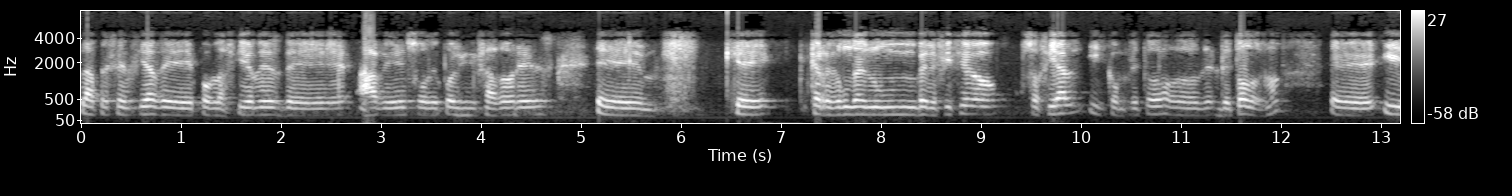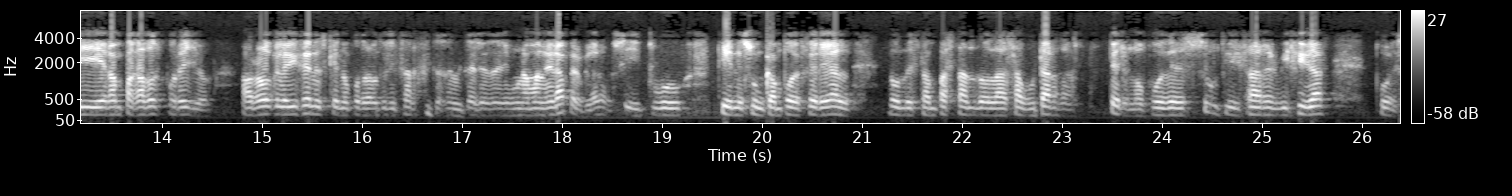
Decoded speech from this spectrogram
la presencia de poblaciones de aves o de polinizadores que que redunda en un beneficio social y completo de, todos, ¿no? Eh, y eran pagados por ello. Ahora lo que le dicen es que no podrá utilizar fitosanitarios de ninguna manera, pero claro, si tú tienes un campo de cereal donde están pastando las abutardas, pero no puedes utilizar herbicidas, pues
